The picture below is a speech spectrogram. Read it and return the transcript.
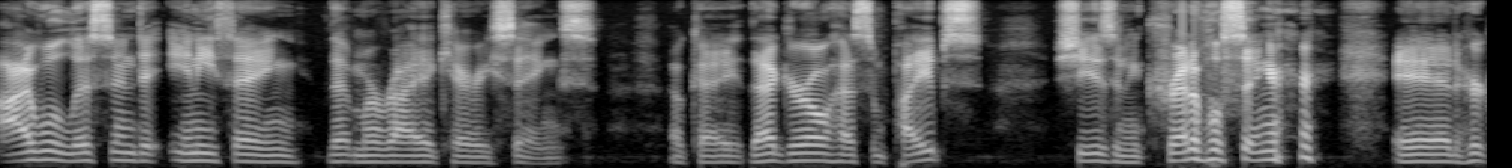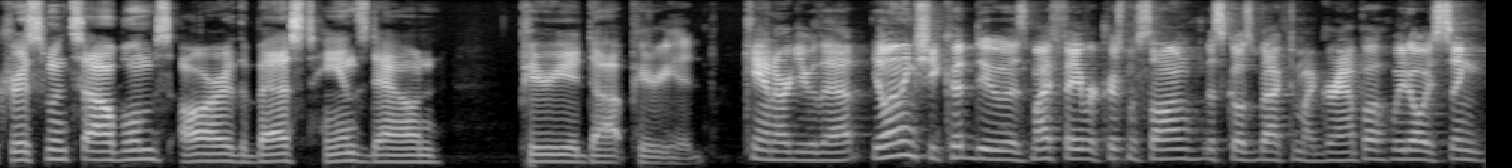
I will listen to anything that Mariah Carey sings. Okay, that girl has some pipes. She is an incredible singer, and her Christmas albums are the best, hands down. Period. Dot. Period. Can't argue with that. The only thing she could do is my favorite Christmas song. This goes back to my grandpa. We'd always sing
